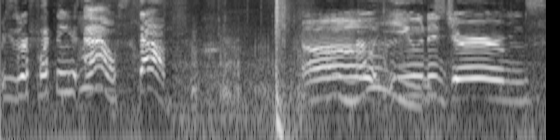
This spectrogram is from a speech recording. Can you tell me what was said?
He's reflecting. Ow, stop. Oh, nice. ew the germs.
